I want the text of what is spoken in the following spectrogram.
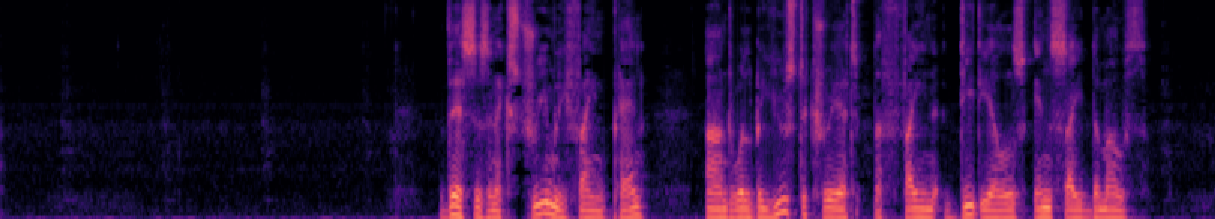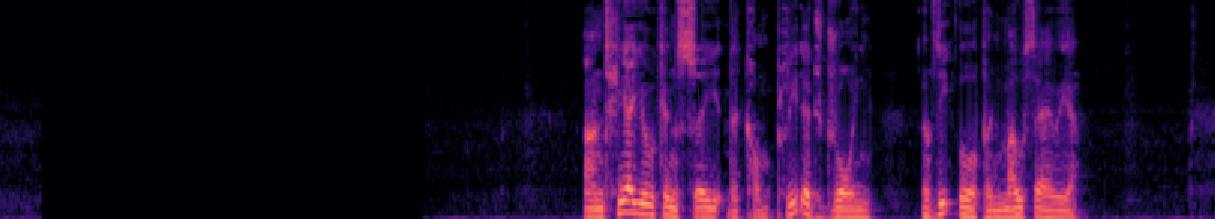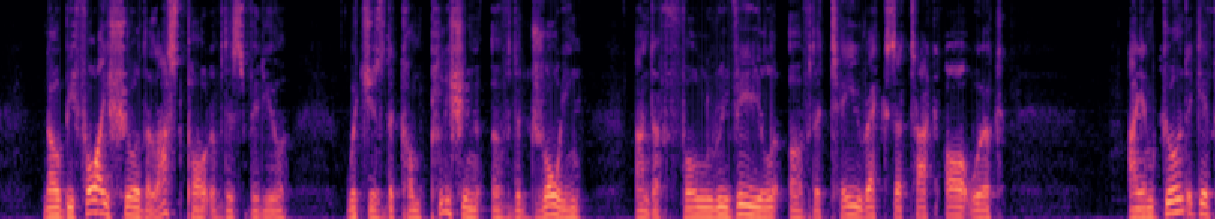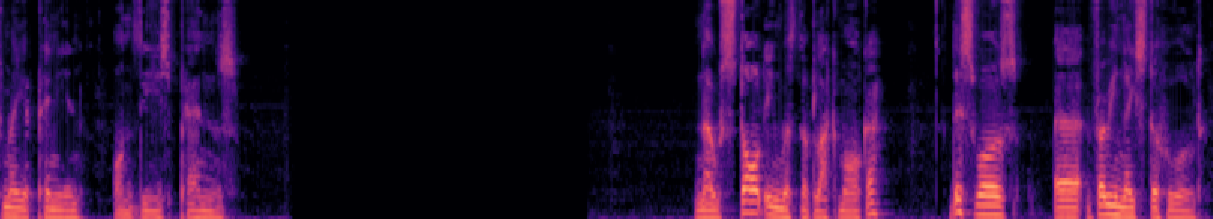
This is an extremely fine pen and will be used to create the fine details inside the mouth. and here you can see the completed drawing of the open mouth area. Now before I show the last part of this video, which is the completion of the drawing and a full reveal of the T-Rex attack artwork, I am going to give my opinion on these pens. Now starting with the black marker, this was uh, very nice to hold.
